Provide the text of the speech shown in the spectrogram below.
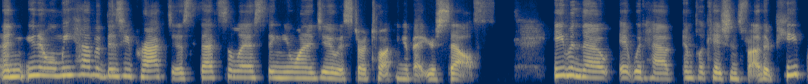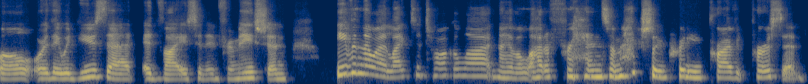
And, you know, when we have a busy practice, that's the last thing you want to do is start talking about yourself, even though it would have implications for other people or they would use that advice and information. Even though I like to talk a lot and I have a lot of friends, I'm actually a pretty private person.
